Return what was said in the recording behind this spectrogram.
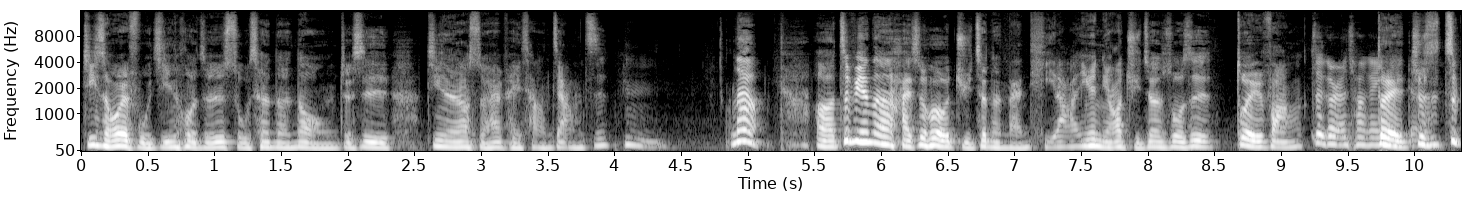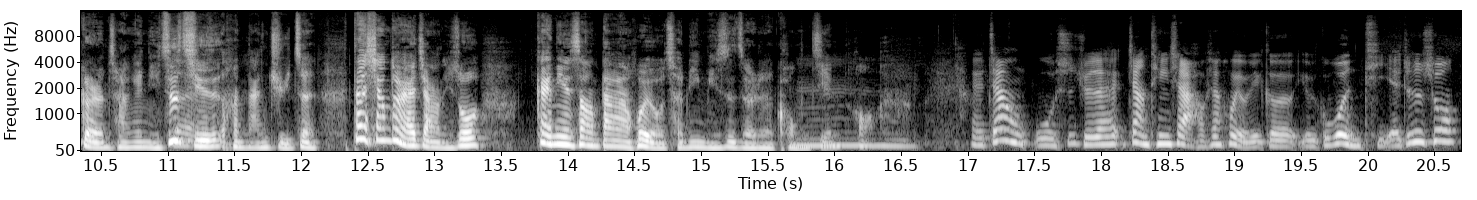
精神慰抚金，或者是俗称的那种就是精神上损害赔偿这样子。嗯。那呃这边呢还是会有举证的难题啊，因为你要举证说是对方这个人传给你，对，就是这个人传给你，这其实很难举证。但相对来讲，你说概念上当然会有成立民事责任的空间。哦、嗯，哎、欸，这样我是觉得这样听下来好像会有一个有一个问题，也就是说。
